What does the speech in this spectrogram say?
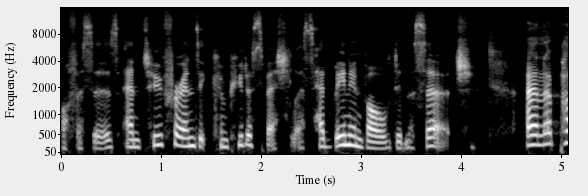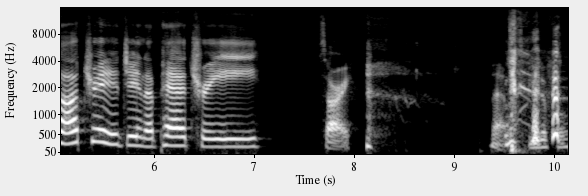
officers, and two forensic computer specialists had been involved in the search. And a partridge in a pear tree. Sorry, That was beautiful.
